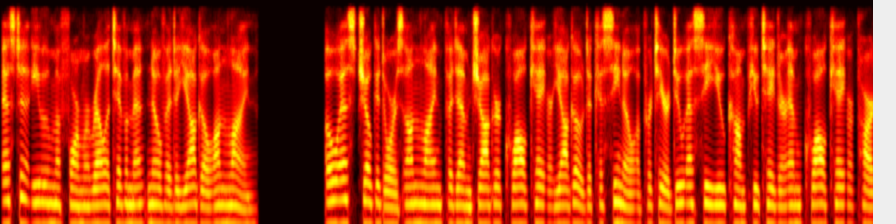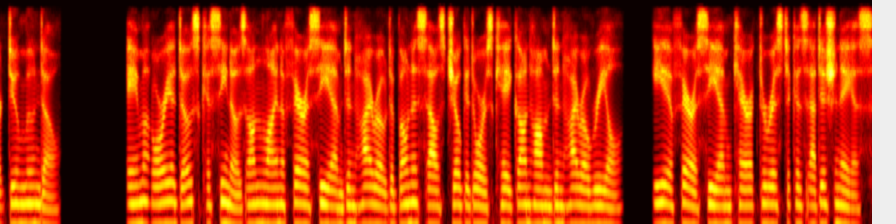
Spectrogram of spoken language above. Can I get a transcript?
Esta é uma forma relativamente nova de jogo online. Os jogadores online podem jogar qualquer jogo de casino a partir do seu computador em qualquer parte do mundo. A maioria dos casinos online oferecem dinheiro de bônus aos jogadores que ganham dinheiro real, e oferecem características adicionais,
